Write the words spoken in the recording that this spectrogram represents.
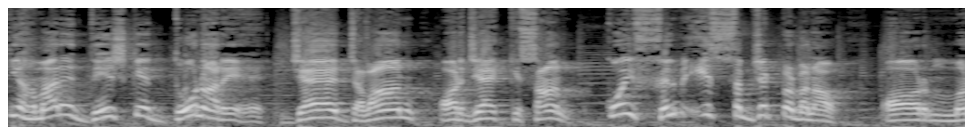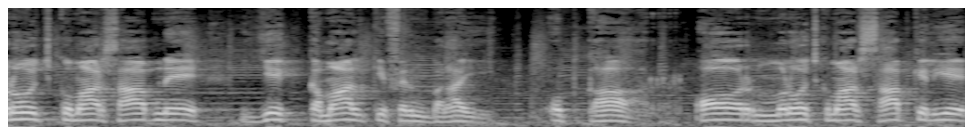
कि हमारे देश के दो नारे हैं, जय जवान और जय किसान। कोई फ़िल्म इस सब्जेक्ट पर बनाओ। और मनोज कुमार साहब ने ये कमाल की फ़िल्म बनाई, उपकार। और मनोज कुमार साहब के लिए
